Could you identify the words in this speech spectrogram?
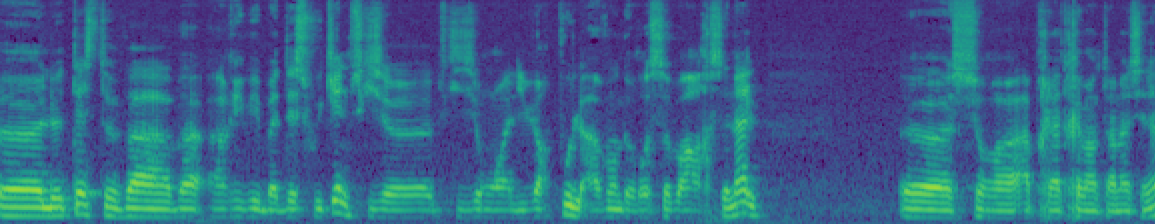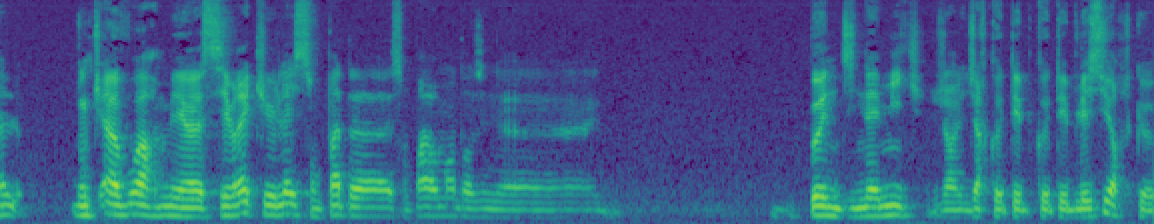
euh, le test va, arriver bah, dès ce week-end, puisqu'ils euh, iront à Liverpool avant de recevoir Arsenal euh, sur, après la trêve internationale. Donc à voir, mais c'est vrai que là, ils ne sont, pas vraiment dans une bonne dynamique, j'ai envie de dire côté, blessure, parce que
